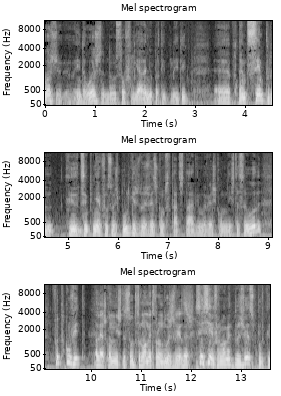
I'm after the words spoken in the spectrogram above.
hoje, ainda hoje, não sou filiado a nenhum partido político. Uh, portanto, sempre que desempenhei funções públicas, duas vezes como Secretário de Estado e uma vez como Ministro da Saúde, foi por convite. Aliás, como Ministro da Saúde, formalmente foram duas vezes. Sim, sim, formalmente duas vezes, porque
